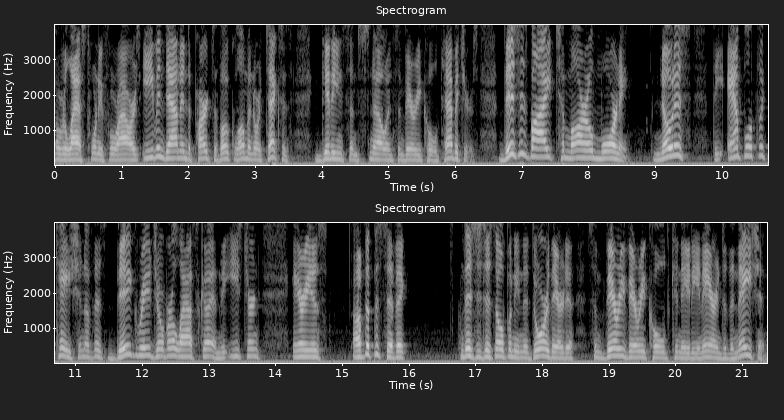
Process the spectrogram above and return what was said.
over the last 24 hours, even down into parts of Oklahoma, North Texas, getting some snow and some very cold temperatures. This is by tomorrow morning. Notice the amplification of this big ridge over Alaska and the eastern areas of the Pacific. This is just opening the door there to some very, very cold Canadian air into the nation.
